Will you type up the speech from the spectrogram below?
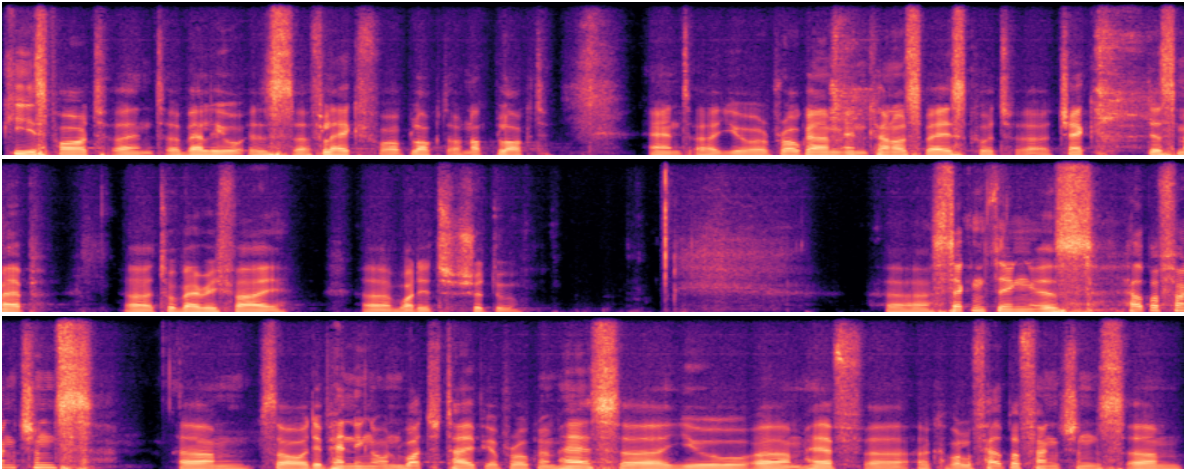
key is port and value is a flag for blocked or not blocked. And uh, your program in kernel space could uh, check this map to verify what it should do. Uh, second thing is helper functions. Um, so depending on what type your program has, uh, you um, have uh, a couple of helper functions um,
